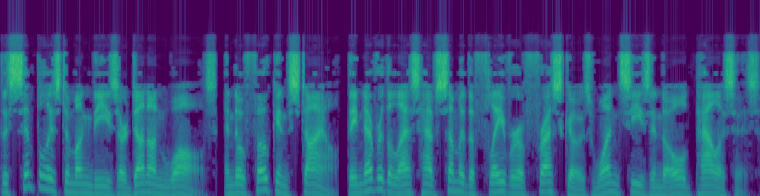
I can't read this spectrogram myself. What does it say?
The simplest among these are done on walls, and though folk in style, they nevertheless have some of the flavor of frescoes one sees in the old palaces.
